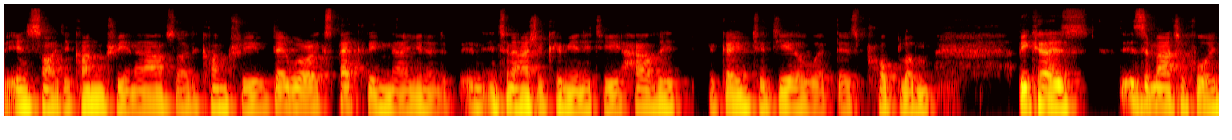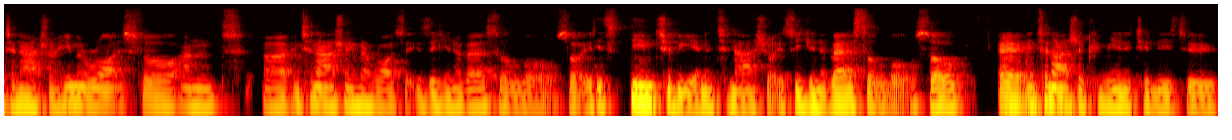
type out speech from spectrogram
inside the country and outside the country, they were expecting that, you know, the international community how they are going to deal with this problem, because it's a matter for international human rights law, and uh, international human rights is a universal law, so it's deemed to be an international. It's a universal law, so uh, international community needs to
